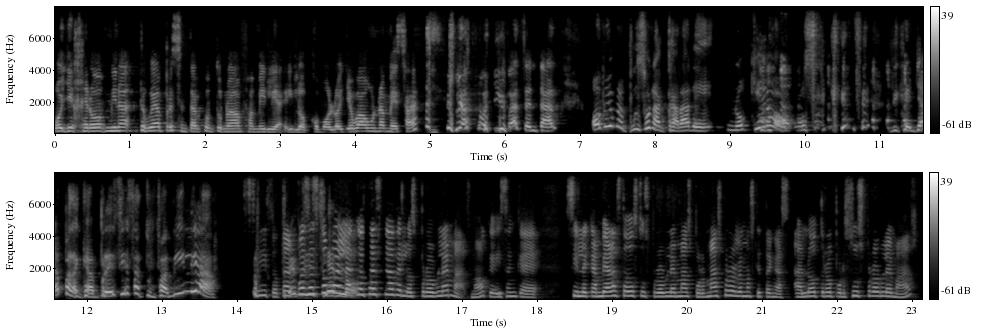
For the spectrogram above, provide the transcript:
oye, Jero, mira, te voy a presentar con tu nueva familia. Y lo, como lo llevo a una mesa, lo iba a sentar, obvio me puso una cara de, no quiero, o sea, que se- dije, ya, para que aprecies a tu familia. Sí, total. Pues es como la cosa esta de los problemas, ¿no? Que dicen que si le cambiaras todos tus problemas, por más problemas que tengas al otro por sus problemas,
